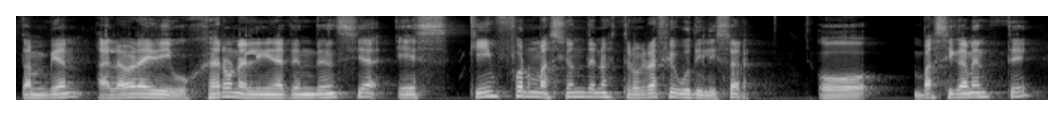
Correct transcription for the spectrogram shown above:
también a la hora de dibujar una línea de tendencia es qué información de nuestro gráfico utilizar. O básicamente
